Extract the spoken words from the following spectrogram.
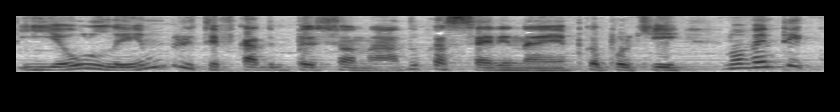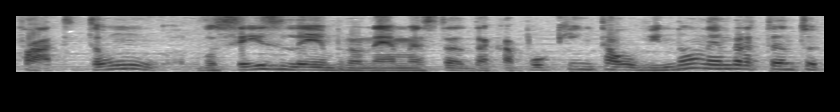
E eu lembro de ter ficado impressionado com a série na época, porque 94, então vocês lembram, né? Mas da- daqui a pouco quem tá ouvindo não lembra tanto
